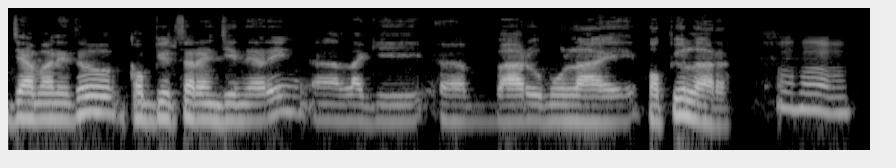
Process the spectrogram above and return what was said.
zaman itu computer engineering uh, lagi uh, baru mulai populer. Mhm.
